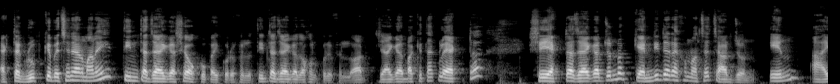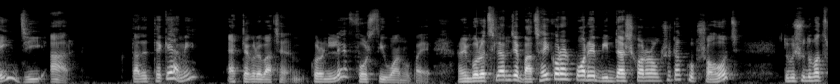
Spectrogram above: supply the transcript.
একটা গ্রুপকে বেছে নেওয়ার মানেই তিনটা জায়গা সে অকুপাই করে ফেলো তিনটা জায়গা দখল করে ফেলল। আর জায়গা বাকি থাকল একটা, সেই একটা জায়গার জন্য ক্যান্ডিডেট এখন আছে চারজন এন আই জি আর তাদের থেকে আমি একটা করে বাছাই করে নিলে ফোর সি ওয়ান উপায়ে। আমি বলেছিলাম যে বাছাই করার পরে বিন্যাস করার অংশটা খুব সহজ। তুমি শুধুমাত্র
